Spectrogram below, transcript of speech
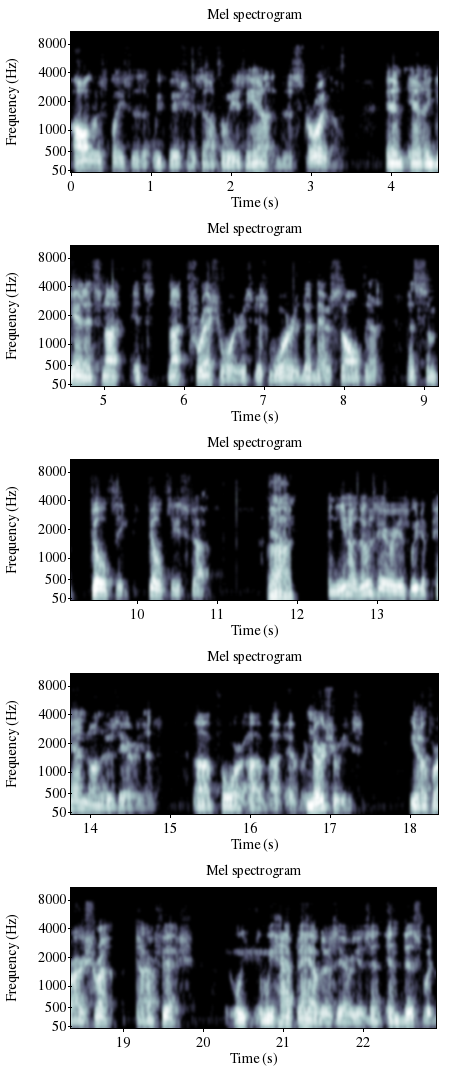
all those places that we fish in South Louisiana, to destroy them, and and again, it's not it's not fresh water; it's just water that doesn't have salt in it. That's some filthy, filthy stuff. Yeah, uh, and you know those areas we depend on those areas uh, for uh, uh, nurseries, you know, for our shrimp and our fish. We we have to have those areas, and and this would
